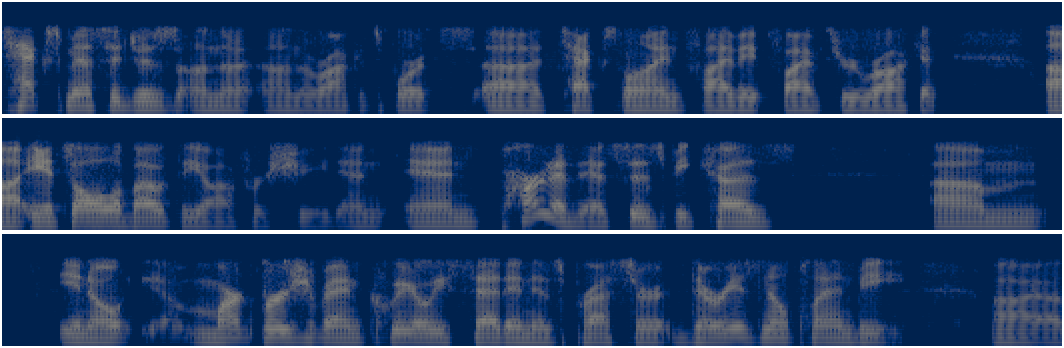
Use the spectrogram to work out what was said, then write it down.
text messages on the on the Rocket Sports uh, text line five eight five through Rocket uh, it's all about the offer sheet, and and part of this is because, um, you know, Marc Bergevin clearly said in his presser there is no Plan B. Uh,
